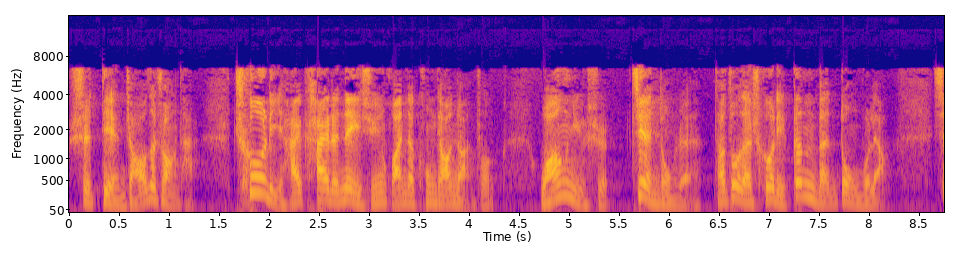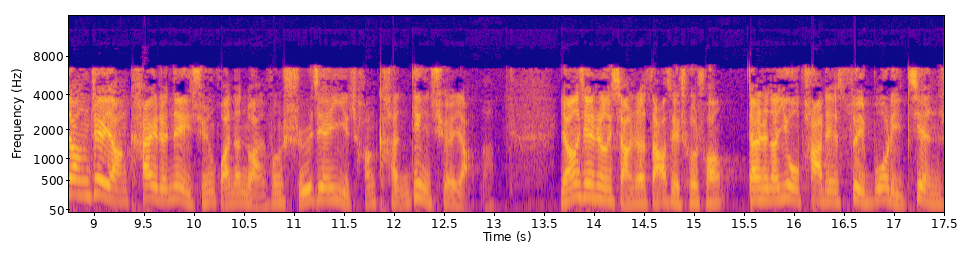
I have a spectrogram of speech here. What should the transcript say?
是点着的状态，车里还开着内循环的空调暖风。王女士渐冻人，她坐在车里根本动不了。像这样开着内循环的暖风，时间一长肯定缺氧啊。杨先生想着砸碎车窗，但是呢又怕这碎玻璃溅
